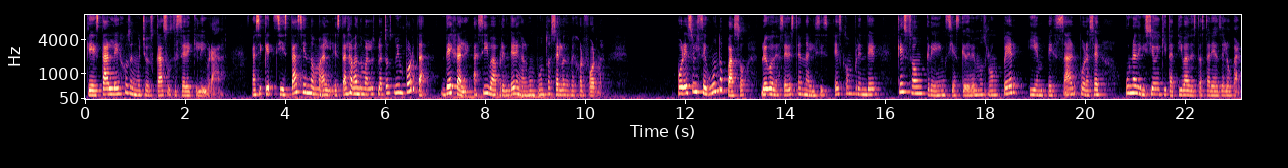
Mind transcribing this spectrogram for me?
que está lejos en muchos casos de ser equilibrada. Así que si está haciendo mal, está lavando mal los platos, no importa, déjale, así va a aprender en algún punto a hacerlo de mejor forma. Por eso el segundo paso, luego de hacer este análisis, es comprender qué son creencias que debemos romper y empezar por hacer una división equitativa de estas tareas del hogar.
